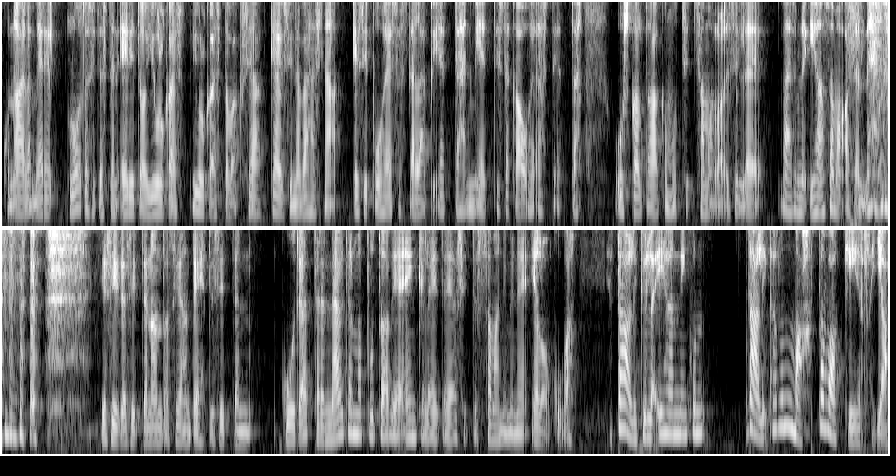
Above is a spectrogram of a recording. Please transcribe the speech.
kun Aila Meriluoto sitä sitten editoi julkaistavaksi ja käy siinä vähän siinä esipuheessa sitä läpi, että hän mietti sitä kauheasti, että uskaltaako, mutta sitten samalla oli sille vähän semmoinen ihan sama asenne. ja siitä sitten on tosiaan tehty sitten kuuteatterin näytelmä Putoavia enkeleitä ja sitten samaniminen elokuva. Ja tämä oli kyllä ihan niin kuin, tämä oli aivan mahtava kirja.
